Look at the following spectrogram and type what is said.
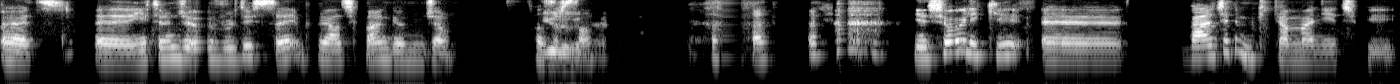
Evet. E, yeterince övüldüyse birazcık ben gömeceğim. Hazırsan. Ya şöyle ki e, bence de mükemmelliyetçi bir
